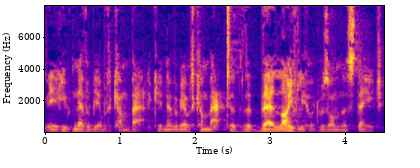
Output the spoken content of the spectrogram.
he would never be able to come back. He'd never be able to come back to the, their livelihood was on the stage.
